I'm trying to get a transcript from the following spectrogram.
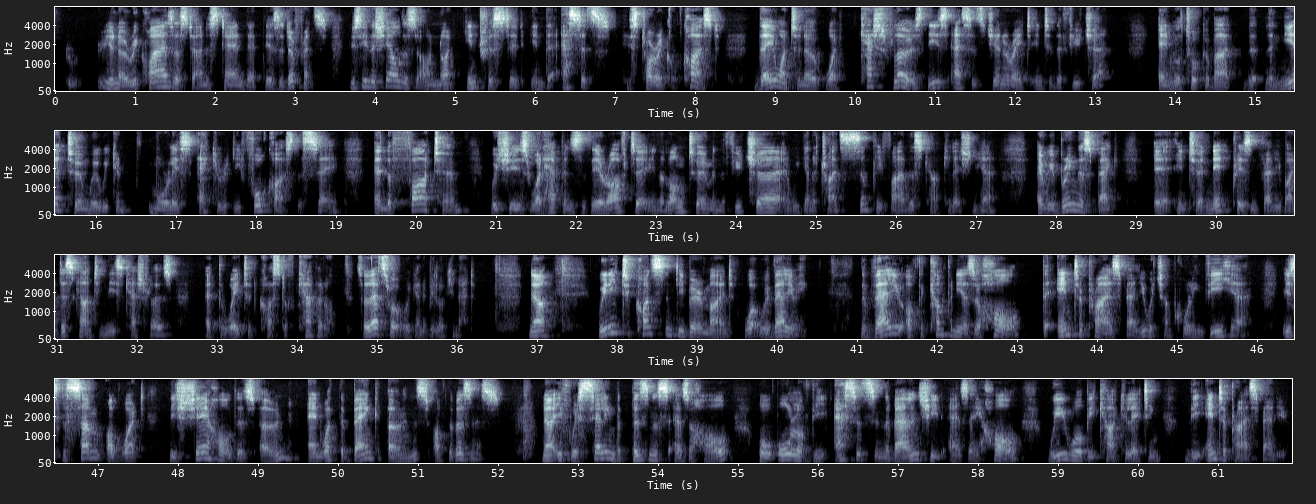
you know, requires us to understand that there's a difference. You see, the shareholders are not interested in the assets' historical cost. They want to know what cash flows these assets generate into the future. And we'll talk about the, the near term where we can more or less accurately forecast this, say, and the far term, which is what happens thereafter in the long term, in the future. And we're going to try and simplify this calculation here. And we bring this back uh, into a net present value by discounting these cash flows at the weighted cost of capital. So that's what we're going to be looking at. Now, we need to constantly bear in mind what we're valuing. The value of the company as a whole, the enterprise value, which I'm calling V here, is the sum of what the shareholders own and what the bank owns of the business. Now, if we're selling the business as a whole, or all of the assets in the balance sheet as a whole, we will be calculating the enterprise value.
